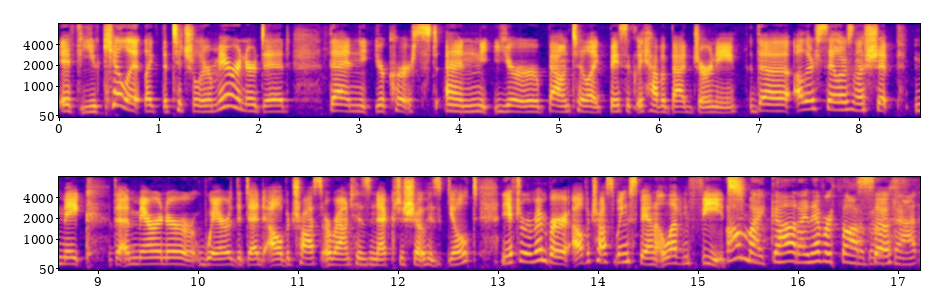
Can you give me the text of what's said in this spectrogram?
If you kill it, like the titular mariner did, then you're cursed and you're bound to like basically have a bad journey. The other sailors on the ship make the mariner wear the dead albatross around his neck to show his guilt. And you have to remember, albatross wingspan 11 feet. Oh my god, I never thought about So- that.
